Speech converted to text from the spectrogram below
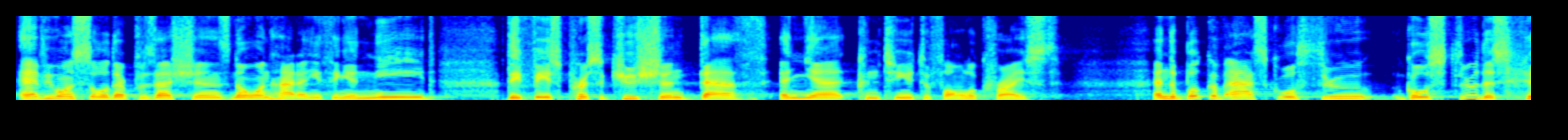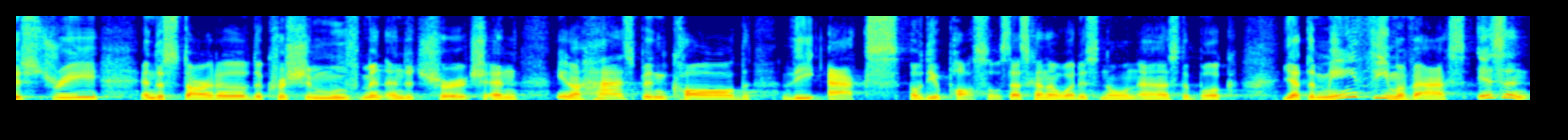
Everyone sold their possessions, no one had anything in need. They faced persecution, death, and yet continued to follow Christ. And the book of Acts goes through, goes through this history and the start of the Christian movement and the church, and you know, has been called the Acts of the Apostles. That's kind of what it's known as, the book. Yet the main theme of Acts isn't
